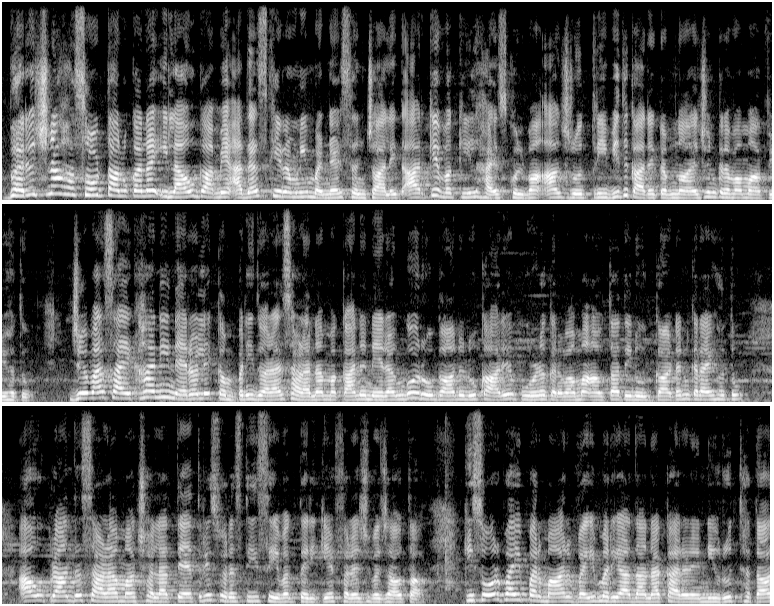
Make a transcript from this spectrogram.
ભરૂચના હસોડ તાલુકાના ઇલાવ ગામે આદર્શ કેળવણી મંડળ સંચાલિત આર કે વકીલ હાઈસ્કૂલમાં આજરોજ ત્રિવિધ કાર્યક્રમનું આયોજન કરવામાં આવ્યું હતું, જેમાં સાયખાની નેરોલેક કંપની દ્વારા શાળાના મકાનને રંગો રોગાનનું કાર્ય પૂર્ણ કરવામાં આવતા તેનું ઉદ્ઘાટન કરાયું હતું. આ ઉપરાંત શાળામાં છેલ્લા તેત્રીસ વર્ષથી સેવક તરીકે ફરજ બજાવતા કિશોરભાઈ પરમાર વય મર્યાદાના કારણે નિવૃત્ત થતા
